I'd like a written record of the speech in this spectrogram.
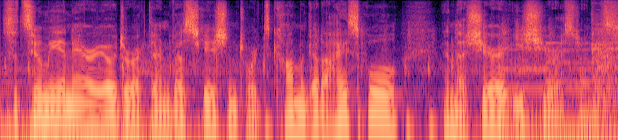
Tsutsumi and Ario direct their investigation towards Kamagata High School and the Shiraishi restaurants.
